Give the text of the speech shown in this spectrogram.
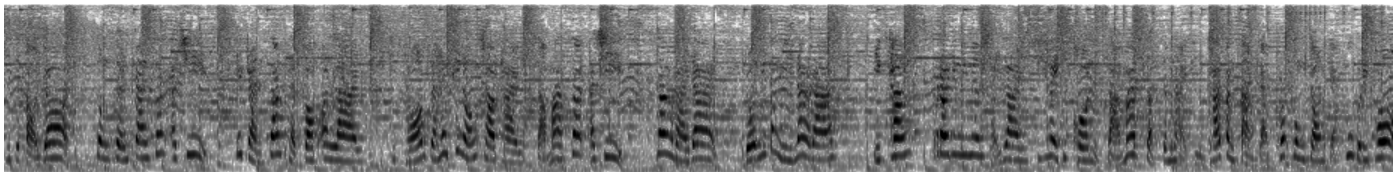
ที่จะต่อยอด ส่งเสริมการสร้างอาชีพ ด้วยการสร้างแพลตฟอร์มออนไลน์ที่พร้อมจะให้พี่น้องชาวไทยสามารถสร้างอาชีพ สร้างรายได้ โดยไม่ต้องมีหน้าร้าน อีกทั้งเรายังมีเมืองไฉไลที่ให้ทุกคนสามารถจัดจำหน่ายสินค้าต่างๆ แบบครบวงจรแก่ผู้บริโภค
